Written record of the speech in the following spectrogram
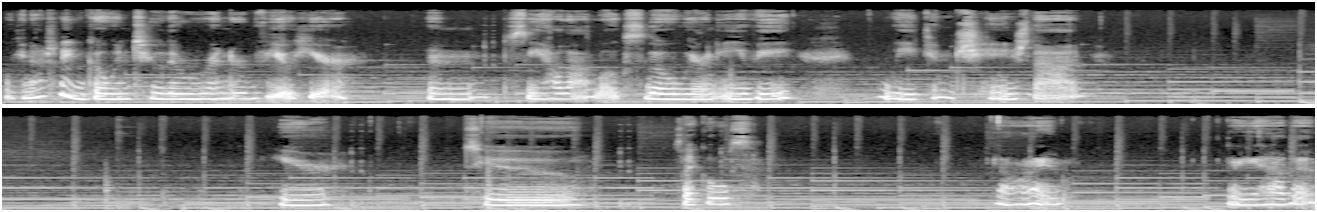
We can actually go into the rendered view here and see how that looks. Though we're in Eevee, we can change that here to cycles. Alright, there you have it.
